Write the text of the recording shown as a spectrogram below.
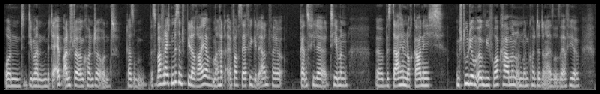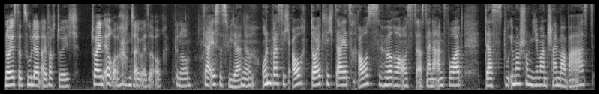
und die man mit der App ansteuern konnte. Und das, es war vielleicht ein bisschen Spielerei, aber man hat einfach sehr viel gelernt, weil ganz viele Themen äh, bis dahin noch gar nicht im Studium irgendwie vorkamen und man konnte dann also sehr viel Neues dazulernen, einfach durch Try and Error teilweise auch, genau. Da ist es wieder. Ja. Und was ich auch deutlich da jetzt raushöre aus, aus deiner Antwort, dass du immer schon jemand scheinbar warst,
